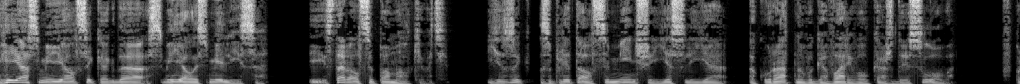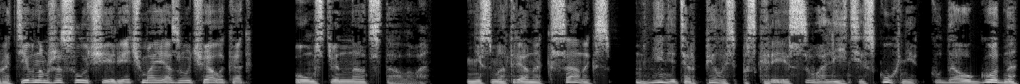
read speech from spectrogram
И я смеялся, когда смеялась Мелиса и старался помалкивать. Язык заплетался меньше, если я аккуратно выговаривал каждое слово. В противном же случае речь моя звучала как умственно отсталого. Несмотря на ксанакс, мне не терпелось поскорее свалить из кухни куда угодно,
